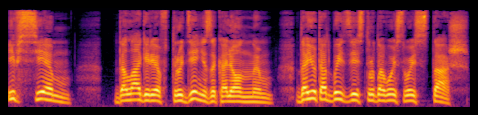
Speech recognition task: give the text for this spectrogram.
и всем до лагеря в труде незакаленным дают отбыть здесь трудовой свой стаж.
